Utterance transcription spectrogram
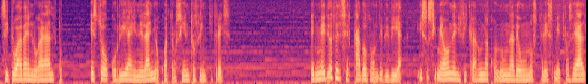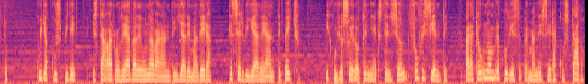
situada en lugar alto. Esto ocurría en el año 423. En medio del cercado donde vivía, hizo Simeón edificar una columna de unos tres metros de alto, cuya cúspide estaba rodeada de una barandilla de madera que servía de antepecho y cuyo suelo tenía extensión suficiente para que un hombre pudiese permanecer acostado.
